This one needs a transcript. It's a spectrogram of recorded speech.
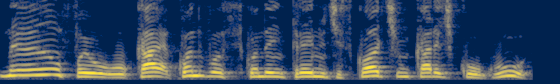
Não, foi o, o cara. Quando, você, quando eu entrei no Discord, tinha um cara de Kogu.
